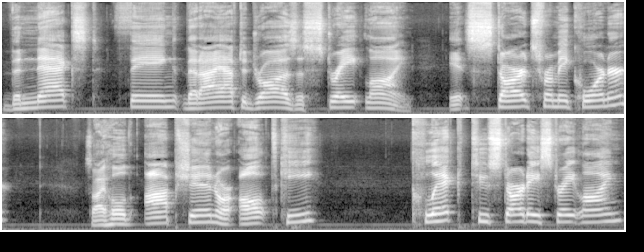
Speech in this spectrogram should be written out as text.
The next thing that I have to draw is a straight line. It starts from a corner. So I hold Option or Alt key. Click to start a straight line.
